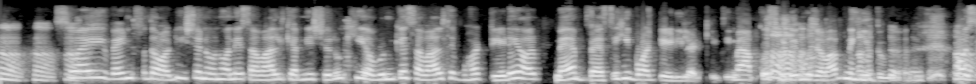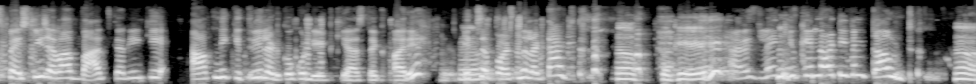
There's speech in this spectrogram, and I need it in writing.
हाँ, हाँ, so I went for the audition उन्होंने सवाल करने शुरू किए और उनके सवाल थे बहुत टेढ़े और मैं वैसे ही बहुत टेढ़ी लड़की थी। मैं आपको सीधे मुँह जवाब नहीं दूँगी। और स्पेशली जब आप बात करें कि आपने कितने लड़कों को डेट किया आज तक? अरे इट्स अ पर्सनल अटैक हाँ, okay. I was like you can not even count हाँ,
